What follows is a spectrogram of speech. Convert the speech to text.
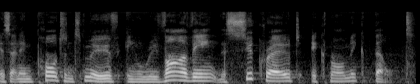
is an important move in reviving the Silk Road economic belt.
